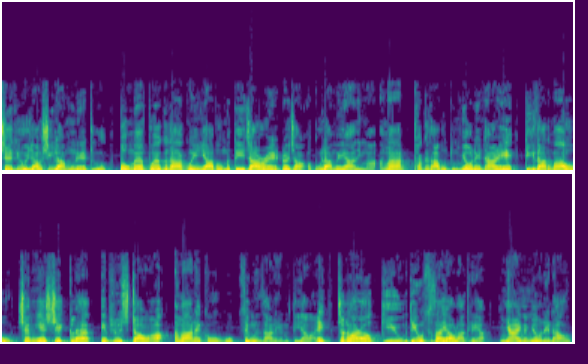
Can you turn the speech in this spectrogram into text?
Chelsea ကိုရောက်ရှိလာမှုနဲ့အတူပုံမှန်ပွဲကစားခွင့်ရဖို့မသေးကြတော့တဲ့အတွက်ကြောင့်အခုလာမယ့်ရာသီမှာအငှားထွက်ကစားဖို့သူမျှော်လင့်ထားတယ်ဒီကစားသမားကို Championship Club Ipswich Town ကအငှားနဲ့ခေါ်ဖို့စိတ်ဝင်စားနေတယ်လို့သိရပါတယ်ကျွန်တော်ကတော့ဂီယူအသေးကိုစစရောက်လာခဲ့တဲ့အများကြီးမမျှော်လင့်ထားဘူး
